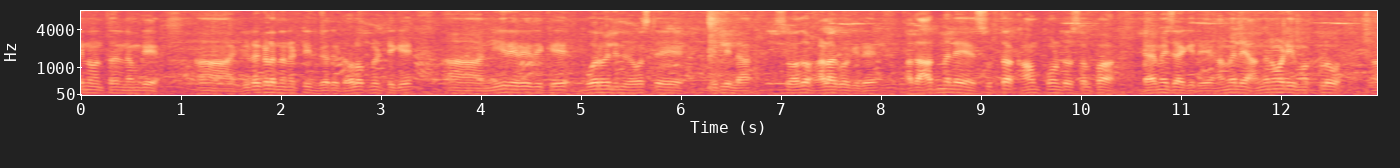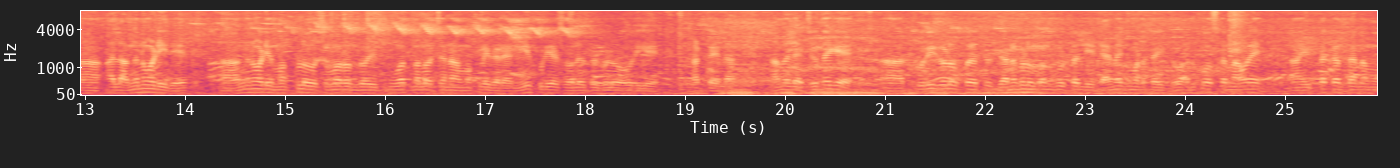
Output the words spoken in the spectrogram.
ಏನು ಅಂತಂದರೆ ನಮಗೆ ಗಿಡಗಳನ್ನು ನೆಟ್ಟಿದ್ವಿ. ಅದು ಡೆವಲಪ್ಮೆಂಟಿಗೆ ನೀರು ಎರೆಯೋದಕ್ಕೆ ಬೋರ್ವೆಲ್ಲಿನ ವ್ಯವಸ್ಥೆ ಇರಲಿಲ್ಲ. ಸೊ ಅದು ಹಾಳಾಗೋಗಿದೆ. ಅದಾದಮೇಲೆ ಸುತ್ತ ಕಾಂಪೌಂಡು ಸ್ವಲ್ಪ ಡ್ಯಾಮೇಜ್ ಆಗಿದೆ. ಆಮೇಲೆ ಅಂಗನವಾಡಿ ಮಕ್ಕಳು ಅಲ್ಲಿ ಅಂಗನವಾಡಿ ಇದೆ. ಅಂಗನವಾಡಿ ಮಕ್ಕಳು ಸುಮಾರು ಒಂದು ಮೂವತ್ತು ನಲ್ವತ್ತು ಜನ ಮಕ್ಕಳಿದ್ದಾರೆ ನೀರು ಕುಡಿಯೋ ಸೌಲಭ್ಯಗಳು ಅವರಿಗೆ ಕಟ್ತಾ ಇಲ್ಲ. ಆಮೇಲೆ ಜೊತೆಗೆ ಕುರಿಗಳು ಪ್ರತಿ ಜನಗಳು ಬಂದ್ಬಿಟ್ಟು ಅಲ್ಲಿ ಡ್ಯಾಮೇಜ್ ಮಾಡ್ತಾ ಇತ್ತು. ಅದಕ್ಕೋಸ್ಕರ ನಾವೇ ಇರ್ತಕ್ಕಂಥ ನಮ್ಮ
